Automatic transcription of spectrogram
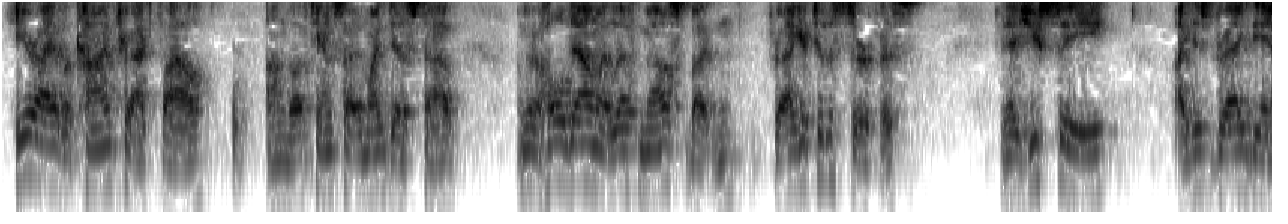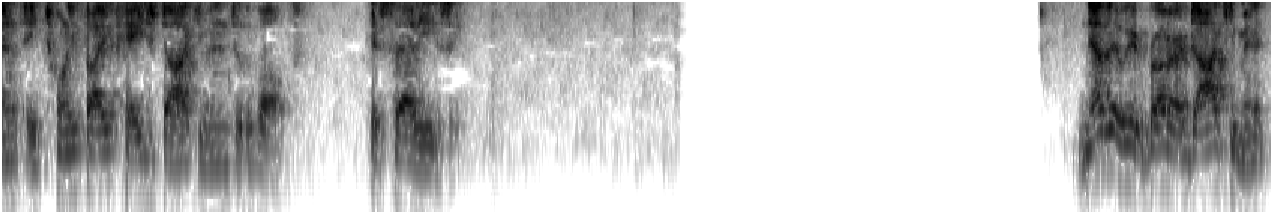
Here I have a contract file on the left-hand side of my desktop I'm going to hold down my left mouse button, drag it to the surface, and as you see, I just dragged in a 25 page document into the vault. It's that easy. Now that we've brought our document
